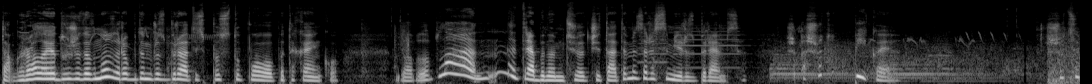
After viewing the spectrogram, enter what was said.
Так, грала я дуже давно, зараз будемо розбиратись поступово, потихеньку. Бла-бла-бла. Не треба нам нічого читати, ми зараз самі розберемося. Ш- А що тут пікає? Що це?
